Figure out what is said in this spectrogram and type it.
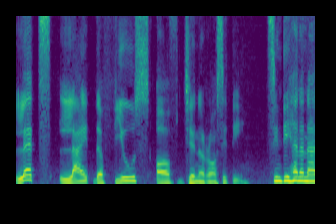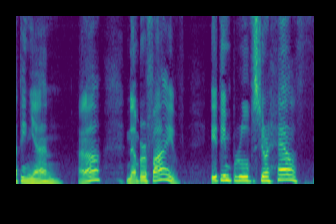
Let's light the fuse of generosity. Sindihan na natin yan. Ano? Number five, it improves your health.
